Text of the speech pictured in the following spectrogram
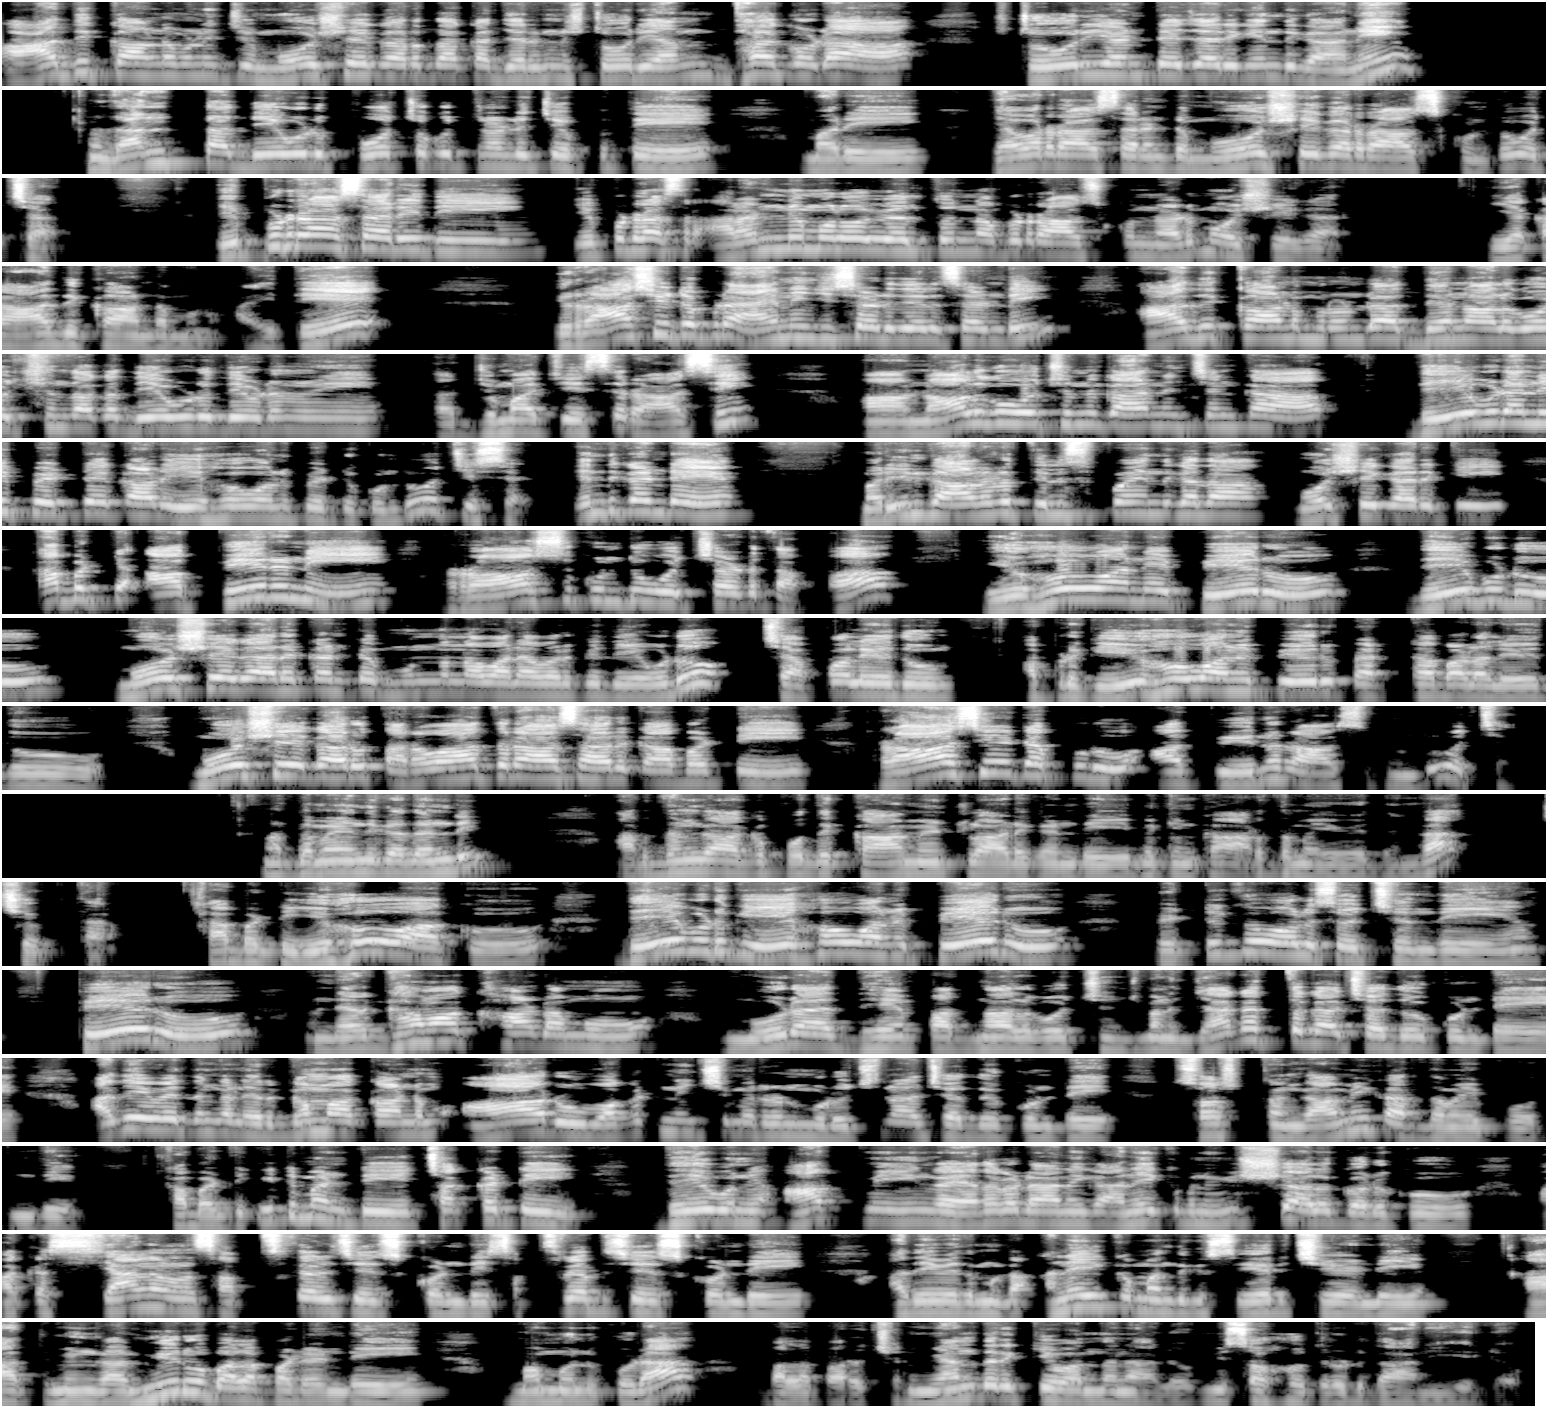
ఆది కాండం నుంచి మోసే గారి దాకా జరిగిన స్టోరీ అంతా కూడా స్టోరీ అంటే జరిగింది కానీ అదంతా దేవుడు పోచకుచ్చినట్టు చెప్తే మరి ఎవరు రాశారంటే మోషే గారు రాసుకుంటూ వచ్చారు. ఎప్పుడు రాశారు ఇది? ఎప్పుడు రాశారు? అరణ్యములో వెళ్తున్నప్పుడు రాసుకున్నాడు మోషే గారు ఈ యొక్క ఆది కాండమును. అయితే రాసేటప్పుడు ఆయన ఏం చేశాడు తెలుసండి ఆది కాండం రెండు అధ్యాయం నాలుగో వచ్చిన దాకా దేవుడు దేవుడిని తర్జుమా చేసి రాసి ఆ నాలుగు వచ్చిన కాడి నుంచి ఇంకా దేవుడని పెట్టే కాడ ఏహో అని పెట్టుకుంటూ వచ్చేసాడు. ఎందుకంటే మరి ఇంకా ఆల్రెడీ తెలిసిపోయింది కదా మోషే గారికి. కాబట్టి ఆ పేరుని రాసుకుంటూ వచ్చాడు తప్ప యహో అనే పేరు దేవుడు మోషే గారి కంటే ముందున్న వారెవరికి దేవుడు చెప్పలేదు. అప్పటికి యెహో అనే పేరు పెట్టబడలేదు. మోషే గారు తర్వాత రాశారు కాబట్టి రాసేటప్పుడు ఆ పేరును రాసుకుంటూ వచ్చారు. అర్థమైంది కదండి? అర్థం కాకపోతే కామెంట్లో అడగండి మీకు ఇంకా అర్థమయ్యే విధంగా చెప్తాను. కాబట్టి యహోవాకు దేవుడికి యెహో అనే పేరు పెట్టుకోవలసి వచ్చింది. పేరు నిర్గమకాండము మూడో అధ్యాయం పద్నాలుగు వచ్చి నుంచి మనం జాగ్రత్తగా చదువుకుంటే అదే విధంగా నిర్గమకాండం ఆరు ఒకటి నుంచి మీరు రెండు మూడు వచ్చినా చదువుకుంటే స్పష్టంగా మీకు అర్థమైపోతుంది. కాబట్టి ఇటువంటి చక్కటి దేవుని ఆత్మీయంగా ఎదగడానికి అనేకమైన విషయాల కొరకు మా యొక్క ఛానల్ని సబ్స్క్రైబ్ చేసుకోండి సబ్స్క్రైబ్ చేసుకోండి. అదే విధంగా అనేక మందికి షేర్ చేయండి. ఆత్మీయంగా మీరు బలపడండి. మమ్మల్ని కూడా బలపరచండి. మీ అందరికీ వందనాలు. మీ సహోదరుడు దానియుడు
